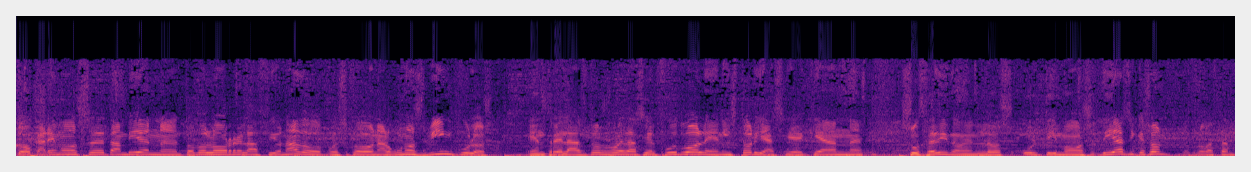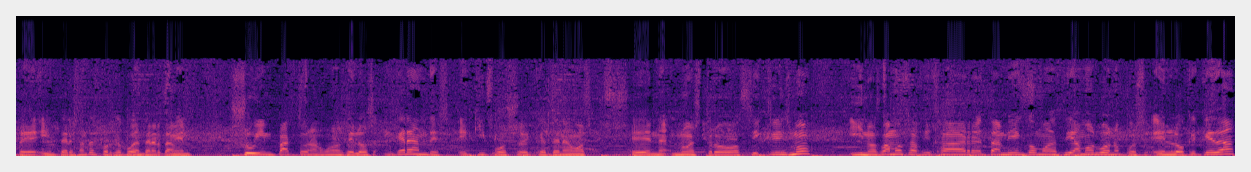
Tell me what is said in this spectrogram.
Tocaremos eh, también eh, todo lo relacionado pues con algunos vínculos entre las dos ruedas y el fútbol en historias que, que han sucedido en los últimos días y que son, yo creo, bastante interesantes porque pueden tener también su impacto en algunos de los grandes equipos eh, que tenemos en nuestro ciclismo. Y nos vamos a fijar también, como decíamos, bueno, pues en lo que queda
